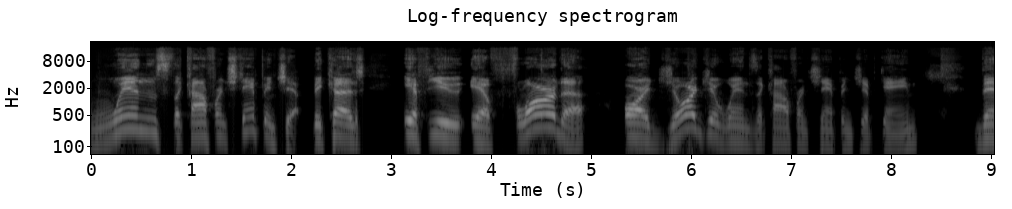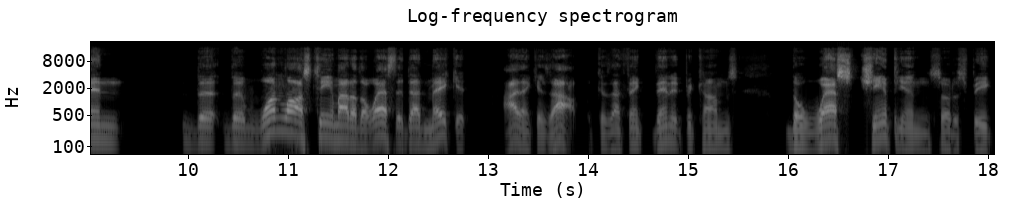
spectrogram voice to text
wins the conference championship because if you if Florida or Georgia wins the conference championship game, then the the one loss team out of the West that doesn't make it, I think, is out because I think then it becomes the West champion, so to speak,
